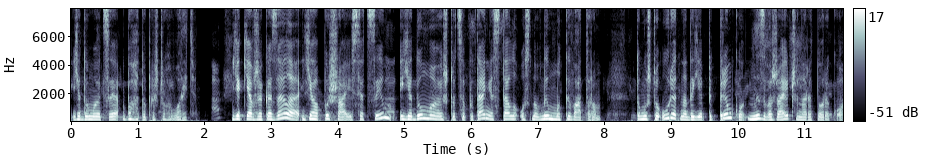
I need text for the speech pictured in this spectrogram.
Я думаю, це багато про що говорить. Як я вже казала, я пишаюся цим, і я думаю, що це питання стало основним мотиватором, тому що уряд надає підтримку, незважаючи на риторику.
